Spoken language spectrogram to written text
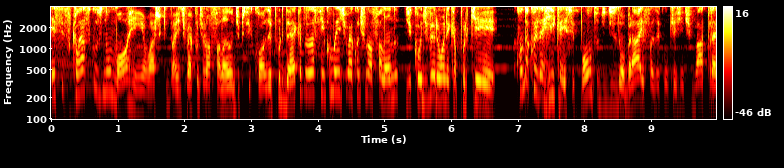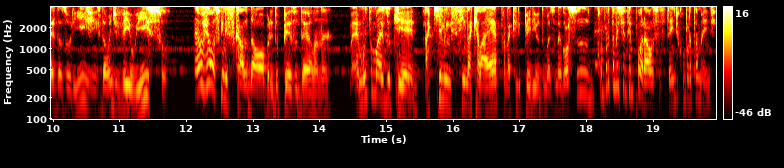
esses clássicos não morrem. Eu acho que a gente vai continuar falando de psicose por décadas, assim como a gente vai continuar falando de Code Verônica, porque quando a coisa é rica a esse ponto de desdobrar e fazer com que a gente vá atrás das origens, de onde veio isso, é o real significado da obra e do peso dela, né? É muito mais do que aquilo em si naquela época, naquele período, mas o negócio completamente atemporal, se estende completamente.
